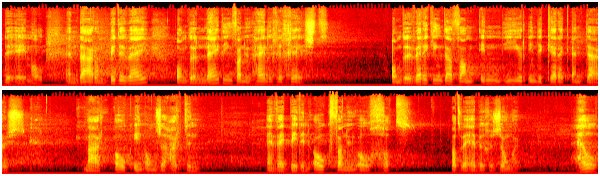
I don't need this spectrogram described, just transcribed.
de hemel. En daarom bidden wij om de leiding van uw heilige geest. Om de werking daarvan in, hier in de kerk en thuis. Maar ook in onze harten. En wij bidden ook van u, o God, wat wij hebben gezongen. Help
